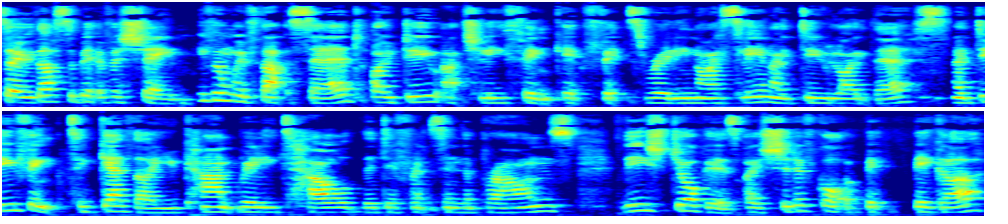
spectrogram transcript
So that's a bit of a shame. Even with that said, I do actually think it fits really nicely and I do like this. I do think together you can't really tell the difference in the browns. These joggers I should have got a bit bigger.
